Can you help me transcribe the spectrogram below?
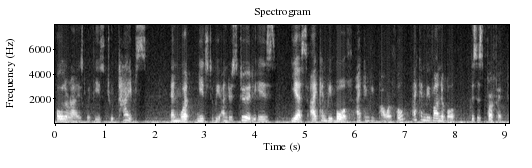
polarized with these two types. And what needs to be understood is yes, I can be both. I can be powerful, I can be vulnerable. This is perfect.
